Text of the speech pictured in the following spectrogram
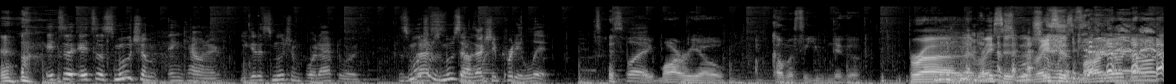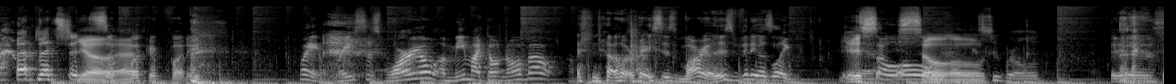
huh? It's a it's a smoochum encounter. You get a smoochum for it afterwards. The That's smoochum's moveset was actually pretty lit. But- hey, Mario, I'm coming for you, nigga. Bruh, the Getting a racist, the racist Mario dog. That's just Yo, so that- fucking funny. Wait, racist Wario? A meme I don't know about? no, racist Mario. This video is like, It's so old. so old. It's super old. It is.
